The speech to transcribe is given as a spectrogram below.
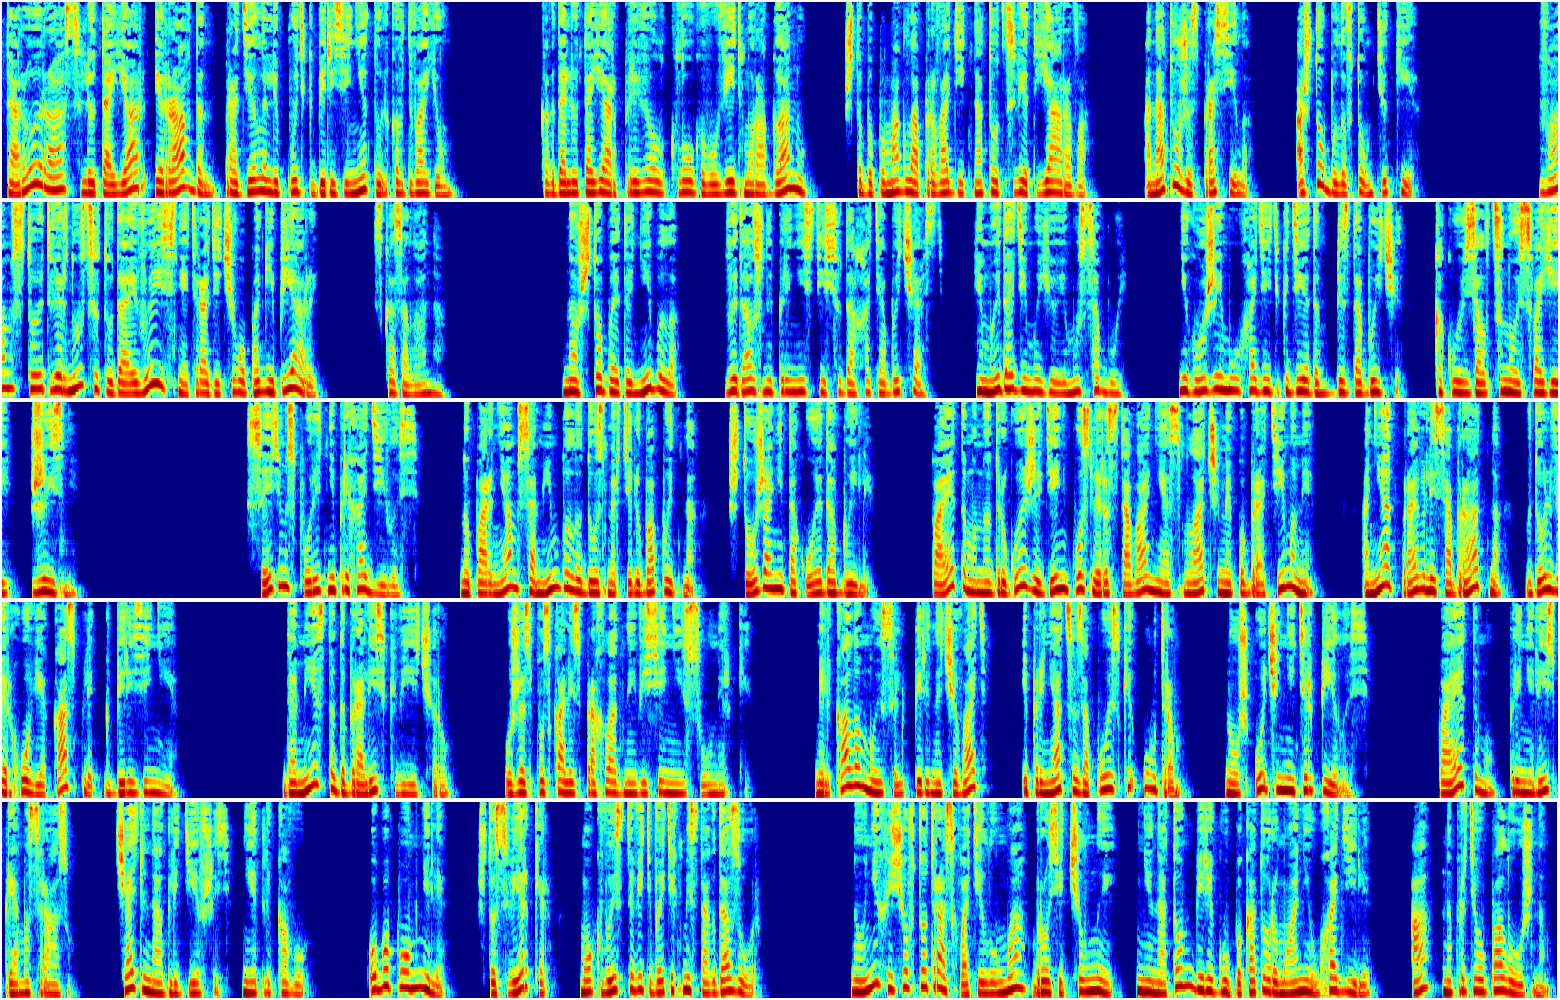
Второй раз Лютояр и Равдан проделали путь к Березине только вдвоем. Когда Лютояр привел к логову ведьму Рогану, чтобы помогла проводить на тот свет Ярова, она тоже спросила, а что было в том тюке? «Вам стоит вернуться туда и выяснить, ради чего погиб Ярый», — сказала она. «Но что бы это ни было, вы должны принести сюда хотя бы часть, и мы дадим ее ему с собой. Негоже ему уходить к дедам без добычи, какую взял ценой своей жизни. С этим спорить не приходилось, но парням самим было до смерти любопытно, что же они такое добыли. Поэтому на другой же день после расставания с младшими побратимами они отправились обратно вдоль верховья Каспли к Березине. До места добрались к вечеру. Уже спускались прохладные весенние сумерки. Мелькала мысль переночевать и приняться за поиски утром, но уж очень не терпелось. Поэтому принялись прямо сразу, тщательно оглядевшись, нет ли кого. Оба помнили, что Сверкер мог выставить в этих местах дозор. Но у них еще в тот раз хватило ума бросить челны не на том берегу, по которому они уходили, а на противоположном.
